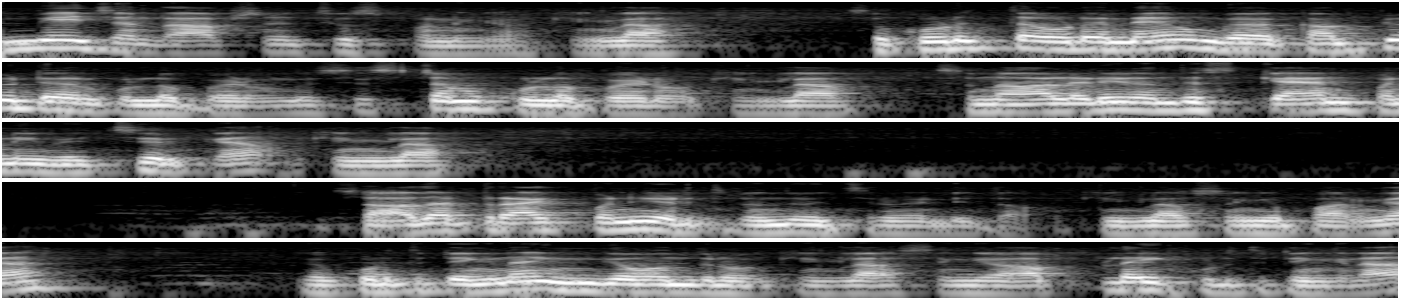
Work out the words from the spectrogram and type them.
இமேஜ் என்ற ஆப்ஷனை சூஸ் பண்ணுங்கள் ஓகேங்களா? ஸோ கொடுத்த உடனே உங்கள் கம்ப்யூட்டருக்குள்ளே போயிடும் உங்கள் சிஸ்டம்குள்ளே போயிடும் ஓகேங்களா? ஸோ நான் ஆல்ரெடி வந்து ஸ்கேன் பண்ணி வச்சுருக்கேன் ஓகேங்களா? ஸோ அதை ட்ராக் பண்ணி எடுத்துகிட்டு வந்து வச்சிட வேண்டியதுதான் ஓகேங்களா? ஸோ இங்கே பாருங்கள் இங்கே கொடுத்துட்டிங்கன்னா இங்கே வந்துடும் ஓகேங்களா? ஸோ இங்கே அப்ளை கொடுத்துட்டிங்கன்னா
